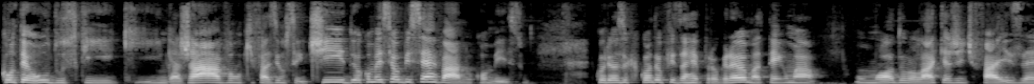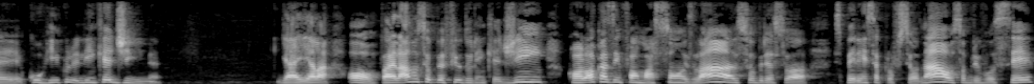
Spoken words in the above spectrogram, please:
conteúdos que, que engajavam, que faziam sentido. Eu comecei a observar no começo. Curioso que quando eu fiz a reprograma, tem uma, um módulo lá que a gente faz é, currículo e LinkedIn, né? E aí ela, ó, vai lá no seu perfil do LinkedIn, coloca as informações lá sobre a sua experiência profissional, sobre você.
